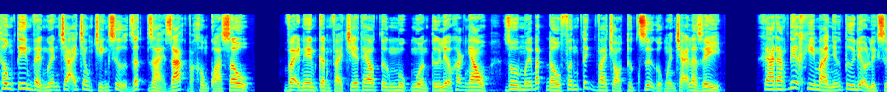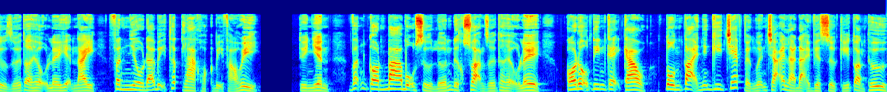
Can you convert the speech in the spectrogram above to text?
thông tin về Nguyễn Trãi trong chính sử rất giải rác và không quá sâu. Vậy nên cần phải chia theo từng mục nguồn tư liệu khác nhau rồi mới bắt đầu phân tích vai trò thực sự của Nguyễn Trãi là gì. Khá đáng tiếc khi mà những tư liệu lịch sử dưới thời hậu Lê hiện nay phần nhiều đã bị thất lạc hoặc bị phá hủy. Tuy nhiên, vẫn còn 3 bộ sử lớn được soạn dưới thời hậu Lê, có độ tin cậy cao, tồn tại những ghi chép về Nguyễn Trãi là Đại Việt Sử Ký Toàn Thư,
